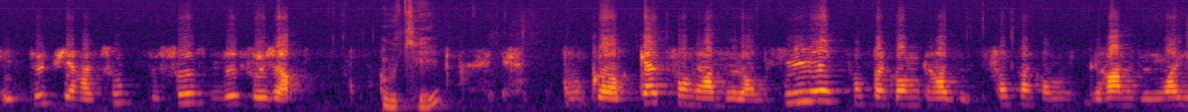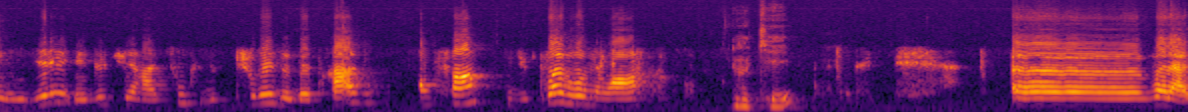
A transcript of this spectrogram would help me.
et 2 cuillères à soupe de sauce de soja. Ok. Encore 400 g de lentilles, 150 g de, 150 g de noix grillées et 2 cuillères à soupe de purée de betterave. Enfin, du poivre noir. Ok. Euh, voilà,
